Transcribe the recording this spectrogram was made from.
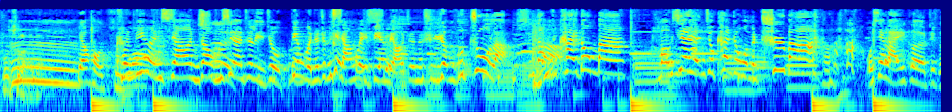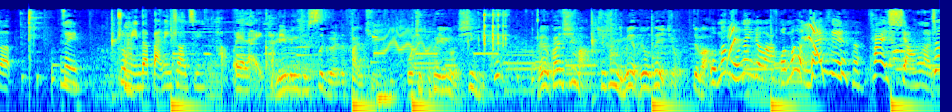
铺出来的。嗯，料好足、哦，肯定很香。你知道我们现在这里就边闻着这个香味边聊，真的是忍不住了。那我们就开动吧。某些人就看着我们吃吧。我先来一个这个最著名的板栗烧鸡。好，我也来一块。明明是四个人的饭局，我却不会拥有幸运。没有关系嘛，其实你们也不用内疚，对吧？我们不内疚啊，我们很开心，太香了，真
